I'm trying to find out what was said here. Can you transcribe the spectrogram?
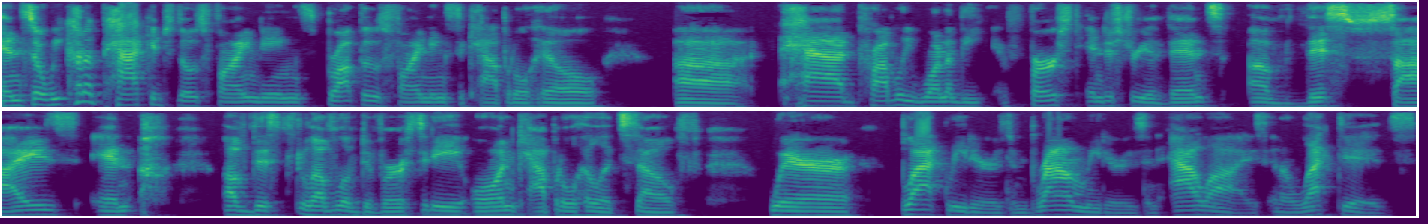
And so we kind of packaged those findings, brought those findings to Capitol Hill, uh, had probably one of the first industry events of this size and of this level of diversity on Capitol Hill itself, where Black leaders and Brown leaders and allies and electeds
